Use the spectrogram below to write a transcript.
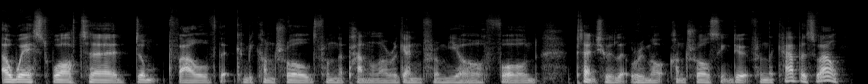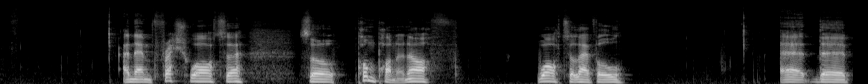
a wastewater dump valve that can be controlled from the panel or again from your phone, potentially with a little remote control so you can do it from the cab as well. And then fresh water, so pump on and off, water level, uh, the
